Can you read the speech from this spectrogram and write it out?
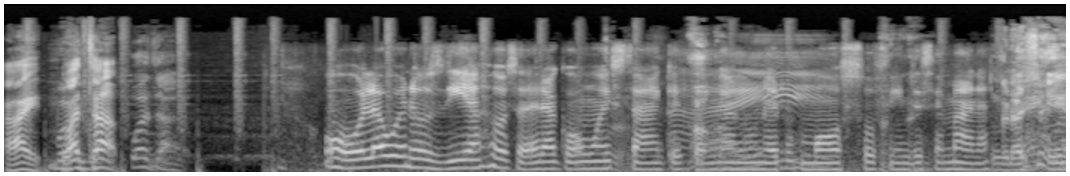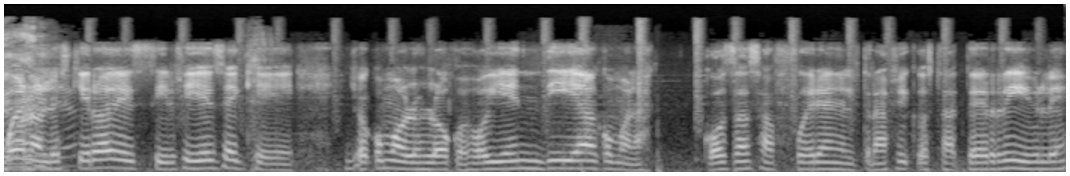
Ay, what's up? Hola, buenos días, Josadera, ¿cómo están? Que tengan un hermoso fin de semana. Gracias. Bueno, les quiero decir, fíjense que yo como los locos, hoy en día como las cosas afuera en el tráfico está terrible,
